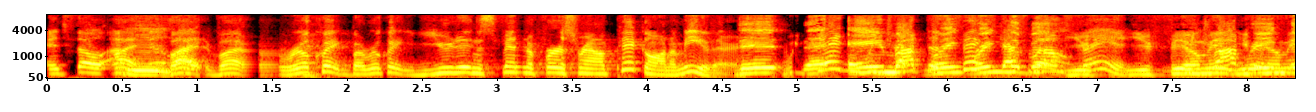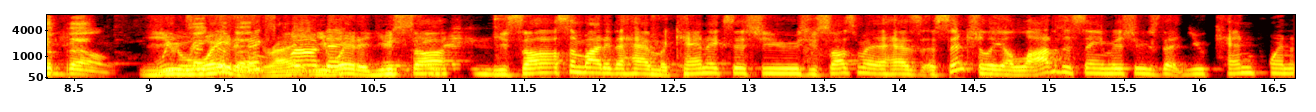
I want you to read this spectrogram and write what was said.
And so I feel mm, but, like but real quick, but real quick, you didn't spend the first round pick on him either. Did, we that didn't. We dropped the ring, six. ring That's the what bell. I'm You, saying. you feel We me? dropped You the feel Ring me? the bell. You We waited, right? You waited. You saw you saw somebody that had mechanics issues. You saw somebody that has essentially a lot of the same issues that you can point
